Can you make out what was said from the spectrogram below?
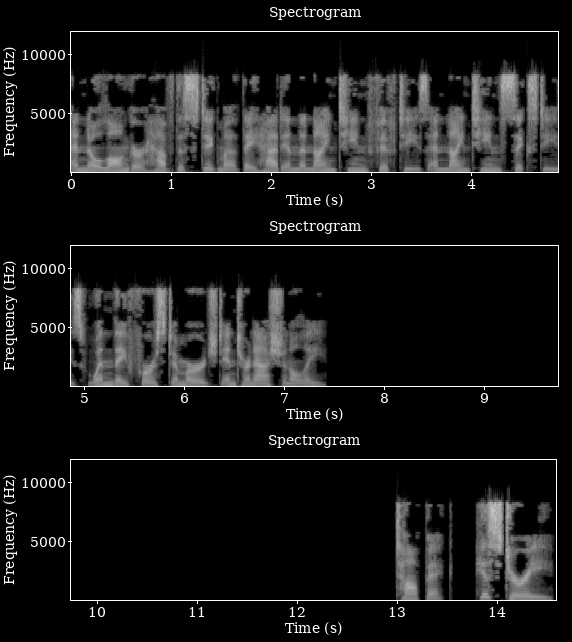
and no longer have the stigma they had in the 1950s and 1960s when they first emerged internationally. History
